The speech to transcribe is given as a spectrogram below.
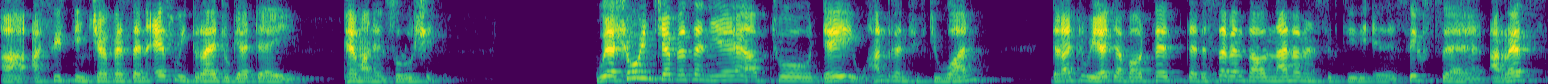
are assisting chairperson as we try to get a permanent solution. We are showing chairperson here up to day 151 that we had about 37,966 uh, arrests.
